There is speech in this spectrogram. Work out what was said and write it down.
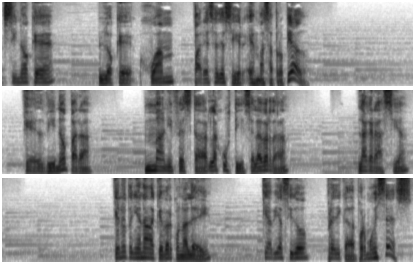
sino que lo que Juan parece decir es más apropiado. Que Él vino para manifestar la justicia, la verdad, la gracia, que no tenía nada que ver con la ley, que había sido predicada por Moisés.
